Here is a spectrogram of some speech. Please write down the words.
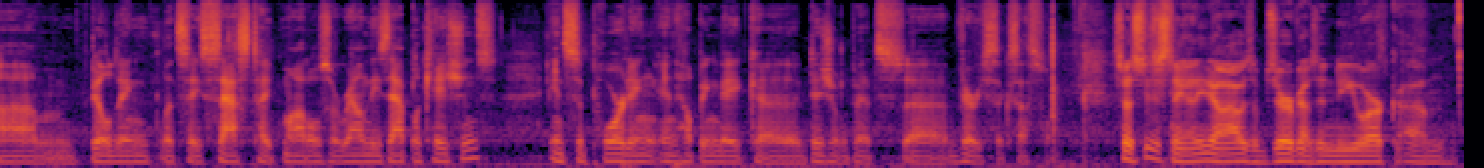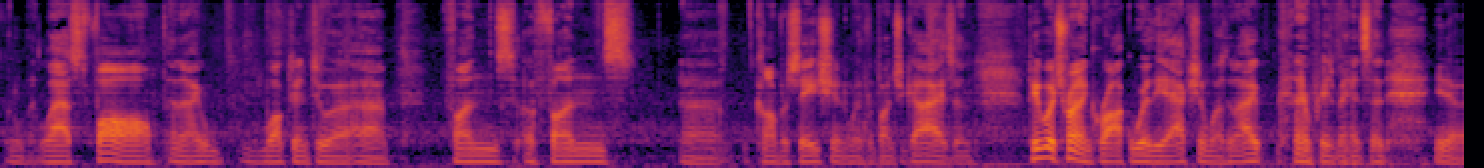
um, building, let's say, SaaS type models around these applications in supporting and helping make uh, digital bits uh, very successful. So it's interesting, you know, I was observing, I was in New York um, last fall and I walked into a, a funds of funds uh, conversation with a bunch of guys and people were trying to grok where the action was and I kind of raised my hand and said, you know,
